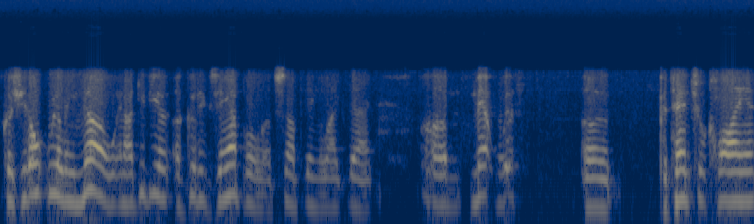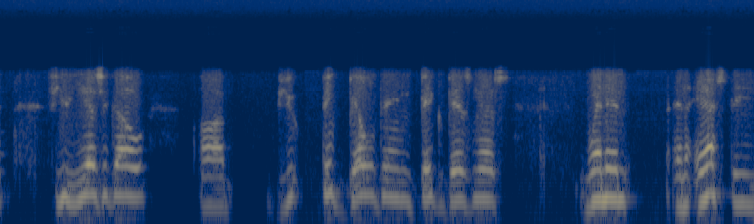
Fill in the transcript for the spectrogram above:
because you don't really know. And I'll give you a, a good example of something like that. Um, met with a potential client a few years ago. Uh, big building, big business. Went in and asked the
